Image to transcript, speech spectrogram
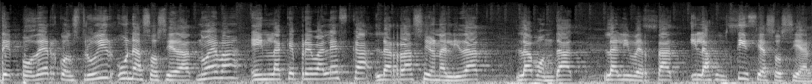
de poder construir una sociedad nueva en la que prevalezca la racionalidad, la bondad, la libertad y la justicia social.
